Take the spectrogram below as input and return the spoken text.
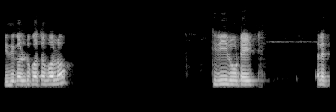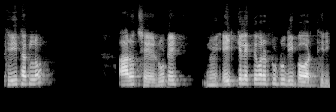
ইজ টু কত বলো? থ্রি রুট এইট তাহলে থ্রি থাকল। আর হচ্ছে রুট এইট এইটকে লিখতে পারো two to the power three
